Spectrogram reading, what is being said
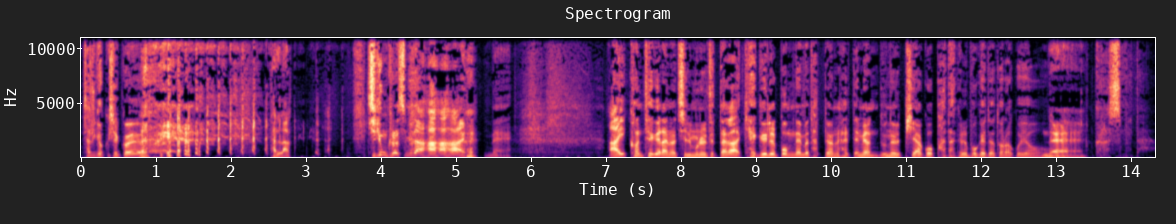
자주 겪으실 거예요. 탈락. 지금 그렇습니다. 하하하. 네. 아이 컨택을 하며 질문을 듣다가 개그를 뽐내며 답변을 할 때면 눈을 피하고 바닥을 보게 되더라고요. 네. 그렇습니다.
